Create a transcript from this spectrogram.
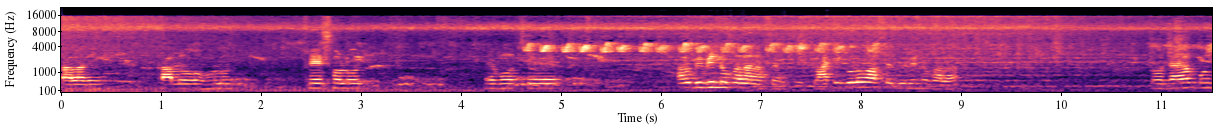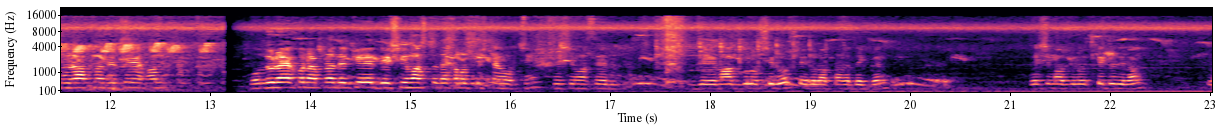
কালারিং কালো, হলুদ ফ্রেশ হলুদ এবং হচ্ছে আরও বিভিন্ন কালার আছে আর কি। আছে বিভিন্ন কালার তো যাই হোক বন্ধুরা, আপনাদেরকে এখন বন্ধুরা, এখন আপনাদেরকে দেশি মাছটা দেখানোর চেষ্টা করছি। দেশি মাছের যে মাছগুলো ছিল, সেগুলো আপনারা দেখবেন। দেশি মাছগুলো খেতে দিলাম। তো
